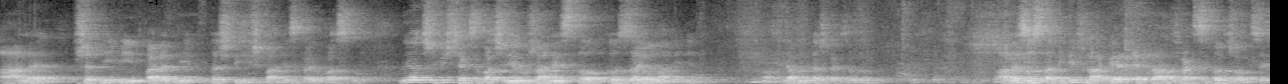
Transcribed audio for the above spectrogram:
ale przed nimi parę dni weszli Hiszpanie z kraju Basków. No i oczywiście jak zobaczyli różaniec, to, to zajumali, nie? No, ja bym też tak. Ale zostawili flagę ETA frakcji walczącej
